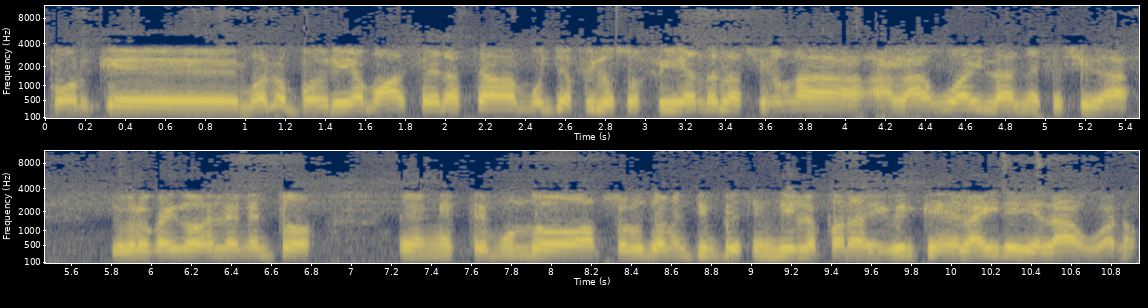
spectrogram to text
Porque, bueno, podríamos hacer hasta mucha filosofía en relación al agua y la necesidad. Yo creo que hay dos elementos en este mundo absolutamente imprescindibles para vivir, que es el aire y el agua, ¿no?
